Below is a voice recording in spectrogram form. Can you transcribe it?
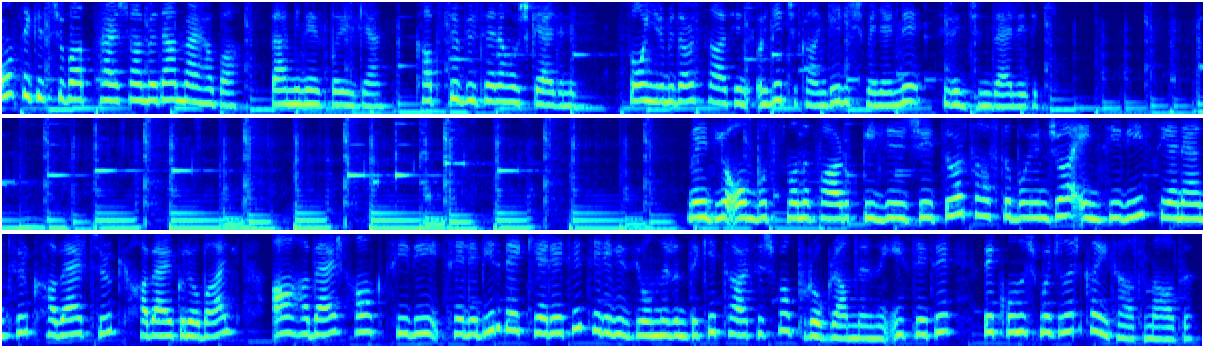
18 Şubat Perşembe'den merhaba. Ben Minez Bayülgen. Kapsül Bülten'e hoş geldiniz. Son 24 saatin öne çıkan gelişmelerini sizin için derledik. Medya Ombudsmanı Faruk Bildirici 4 hafta boyunca NTV, CNN Türk, Habertürk, Haber Global, A Haber, Halk TV, Tele1 ve KRT televizyonlarındaki tartışma programlarını izledi ve konuşmacıları kayıt altına aldı.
